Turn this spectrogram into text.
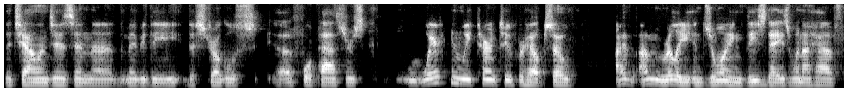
the challenges, and the, maybe the the struggles uh, for pastors. Where can we turn to for help? So, i am really enjoying these days when I have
